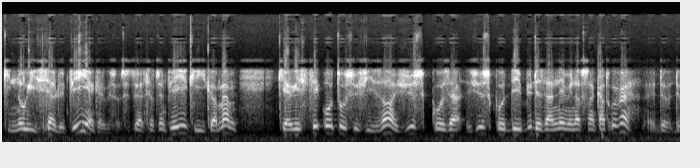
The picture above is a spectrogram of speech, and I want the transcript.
qui nourrissait le pays en quelque sorte. C'est un, pays qui, quand même, qui est resté autosuffisant jusqu'au début des années 1980, de, de,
